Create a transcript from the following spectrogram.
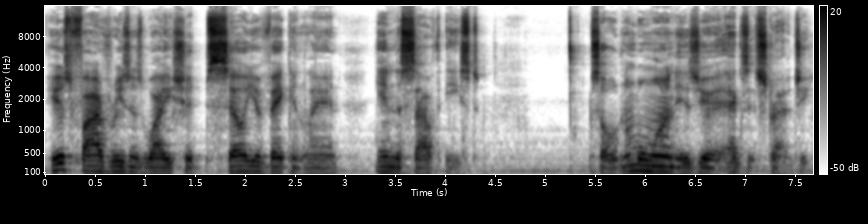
here's five reasons why you should sell your vacant land in the Southeast. So, number one is your exit strategy.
